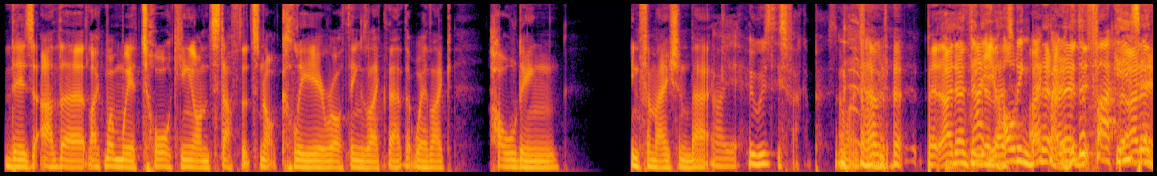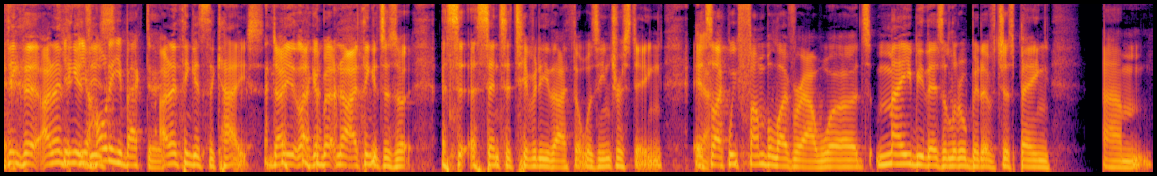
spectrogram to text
there's other like when we're talking on stuff that's not clear or things like that that we're like holding information back." Oh yeah, who is this fucking person? I But I don't think No, that you're holding back, mate. Who the fuck I don't it? think that. I don't think You're it's his- holding it back, dude. I don't think it's the case. Don't you like? But no, I think it's just a, a a sensitivity that I thought was interesting. It's Yeah. like we fumble over our words. Maybe there's a little bit of just being. Um,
